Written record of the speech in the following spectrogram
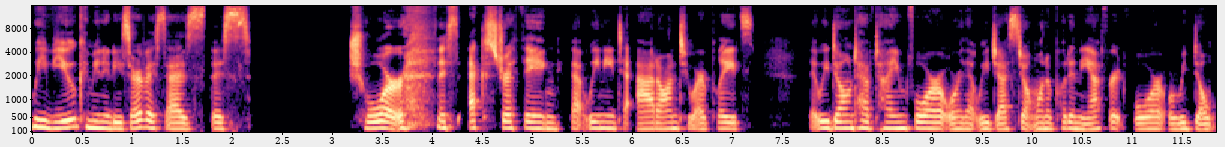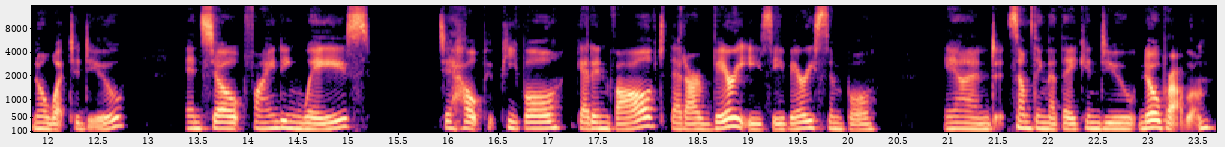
we view community service as this chore, this extra thing that we need to add on to our plates that we don't have time for, or that we just don't want to put in the effort for, or we don't know what to do. And so finding ways to help people get involved that are very easy, very simple, and something that they can do no problem.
